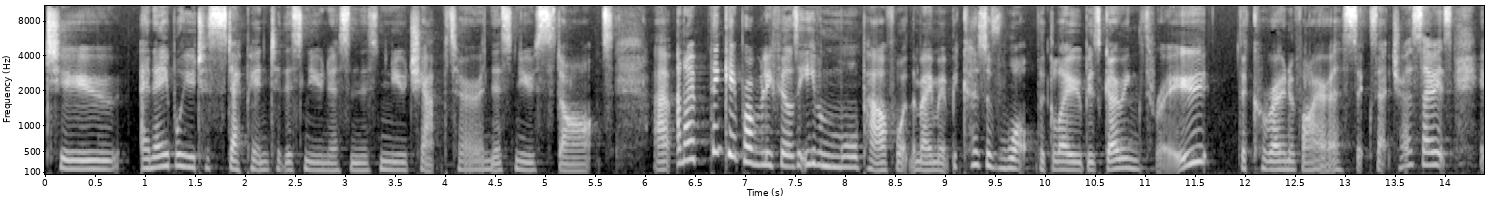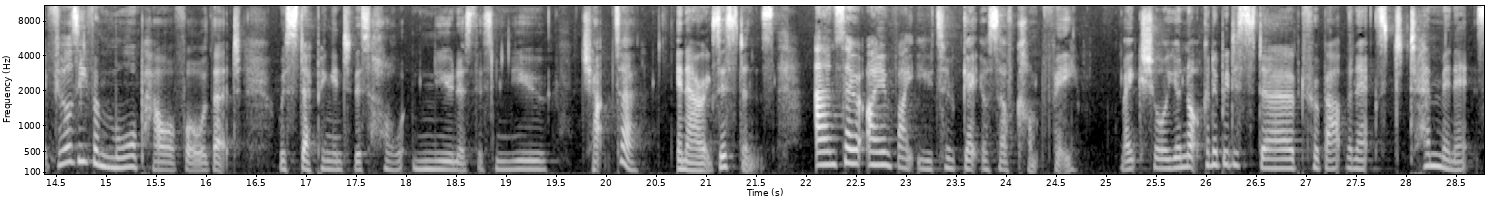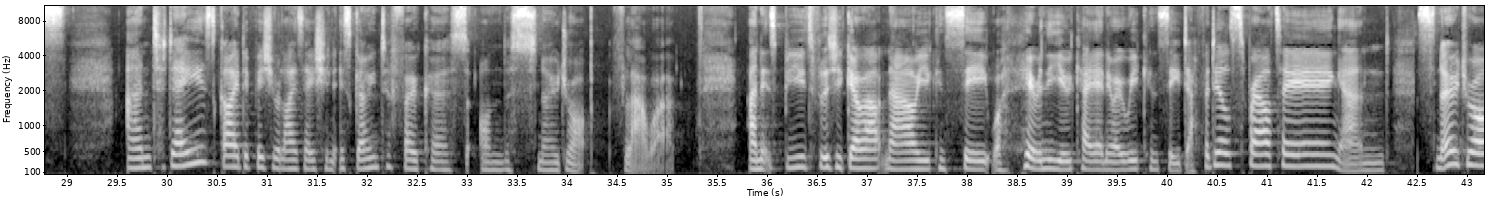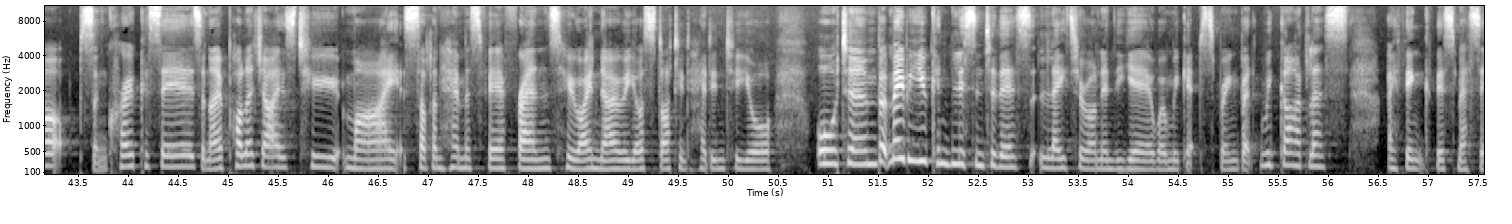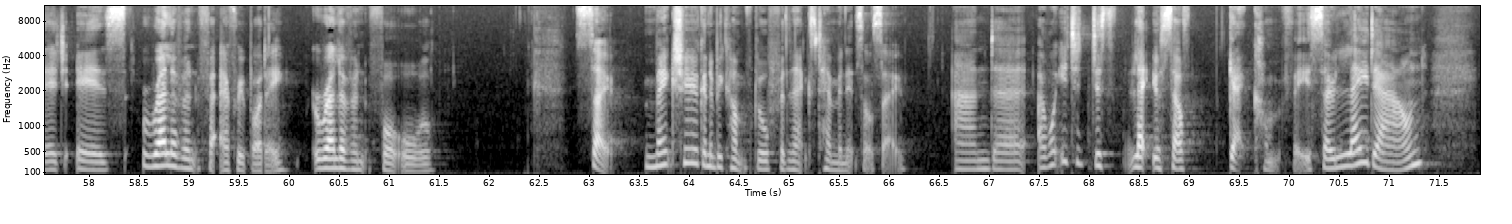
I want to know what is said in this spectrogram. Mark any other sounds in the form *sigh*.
to enable you to step into this newness and this new chapter and this new start. Uh, and I think it probably feels even more powerful at the moment because of what the globe is going through the coronavirus etc so it's it feels even more powerful that we're stepping into this whole newness this new chapter in our existence. And so i invite you to get yourself comfy. Make sure you're not going to be disturbed for about the next 10 minutes and today's guided visualization is going to focus on the snowdrop flower. And it's beautiful as you go out now. You can see, well, *laughs* here in the UK anyway, we can see daffodils sprouting and snowdrops and crocuses. And I apologize to my Southern Hemisphere friends who I know you're starting to head into your autumn, but maybe you can listen to this later on in the year when we get to spring. But regardless, I think this message is relevant for everybody, relevant for all. So, make sure you're going to be comfortable for the next 10 minutes or so. And uh, I want you to just let yourself get comfy. So lay down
